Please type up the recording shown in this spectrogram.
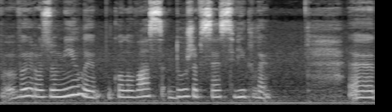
ви розуміли, коло вас дуже все світле. Е,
